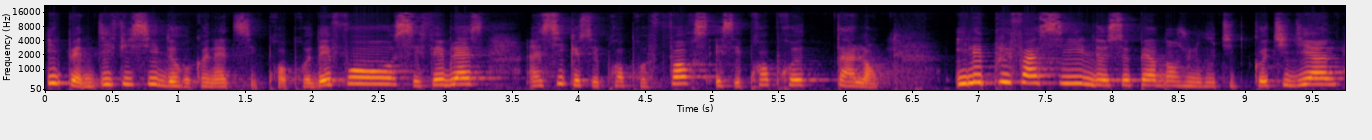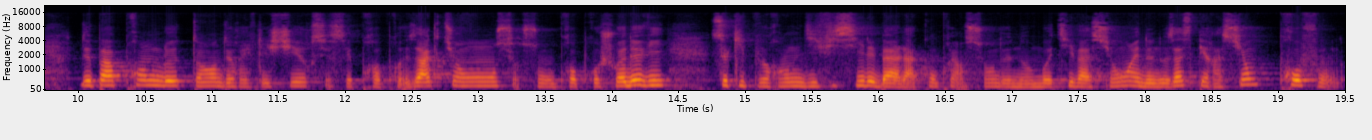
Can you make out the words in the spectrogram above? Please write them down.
Il peut être difficile de reconnaître ses propres défauts, ses faiblesses, ainsi que ses propres forces et ses propres talents. Il est plus facile de se perdre dans une routine quotidienne, de ne pas prendre le temps de réfléchir sur ses propres actions, sur son propre choix de vie, ce qui peut rendre difficile eh ben, la compréhension de nos motivations et de nos aspirations profondes.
